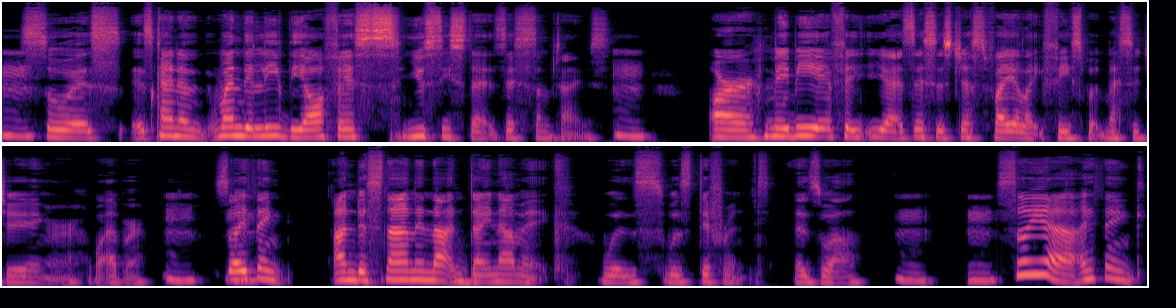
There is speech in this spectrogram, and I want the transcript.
mm. So it's it's kind of when they leave the office, you cease to exist sometimes. Mm. Or maybe if it, yeah, this is just via like Facebook messaging or whatever. So I think understanding that dynamic was was different as well. So yeah, I think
